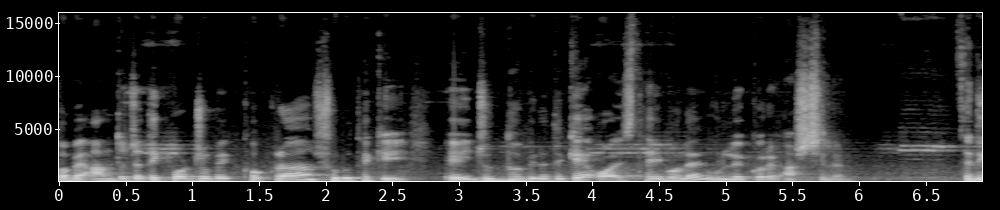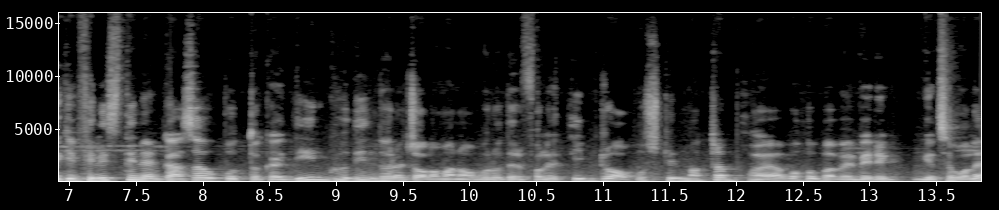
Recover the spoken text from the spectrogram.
তবে আন্তর্জাতিক পর্যবেক্ষকরা শুরু থেকেই এই যুদ্ধবিরতিকে অস্থায়ী বলে উল্লেখ করে আসছিলেন। এদিকে ফিলিস্তিনের গাজা উপত্যকায় দীর্ঘদিন ধরে চলমান অবরোধের ফলে তীব্র অপুষ্টির মাত্রা ভয়াবহভাবে বেড়ে গেছে বলে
